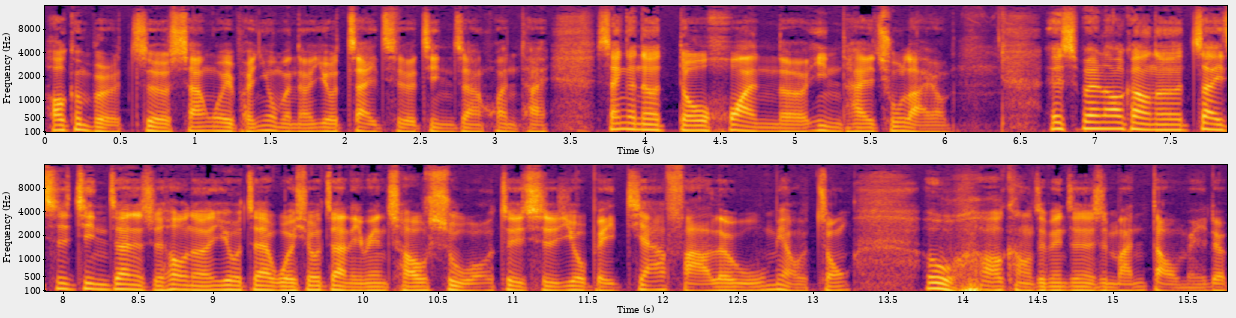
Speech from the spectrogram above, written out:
Hulkenberg 这三位朋友们呢又再次的进站换胎，三个呢都换了硬胎出来哦。Esteban Ocon 呢，再次进站的时候呢，又在维修站里面超速哦，这次又被加罚了五秒钟哦。Ocon 这边真的是蛮倒霉的。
